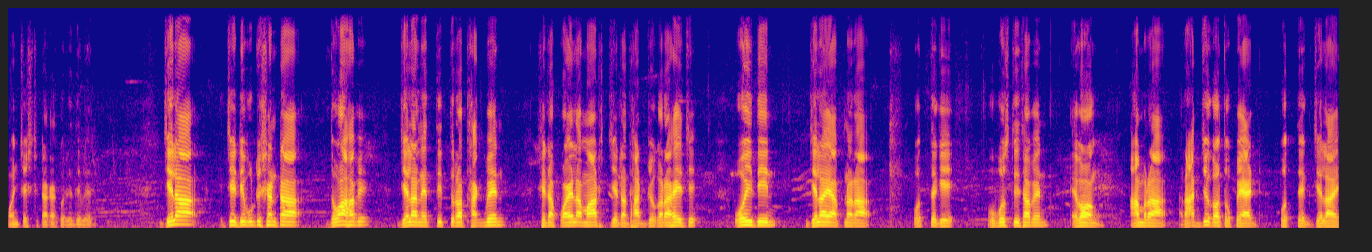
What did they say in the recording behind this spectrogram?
পঞ্চাশটি টাকা করে দেবেন। জেলা যে ডেপুটেশনটা দেওয়া হবে, জেলা নেতৃত্বরা থাকবেন, সেটা পয়লা মার্চ যেটা ধার্য করা হয়েছে, ওই দিন জেলায় আপনারা প্রত্যেকে উপস্থিত হবেন এবং আমরা রাজ্যগত প্যাড প্রত্যেক জেলায়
